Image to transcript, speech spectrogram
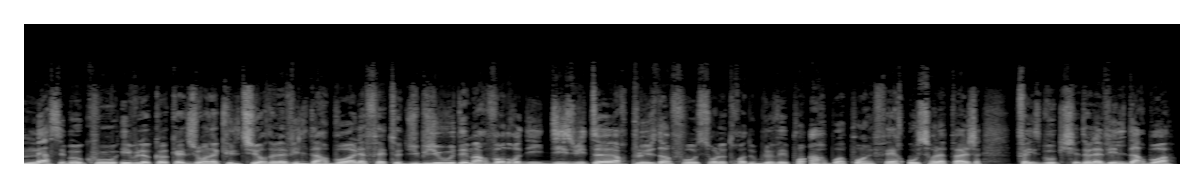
Merci beaucoup Yves Lecoq, adjoint à la culture de la ville d'Arbois. La fête du Biou démarre vendredi 18h. Plus d'infos sur le www.arbois.fr ou sur la page Facebook de la ville d'Arbois.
